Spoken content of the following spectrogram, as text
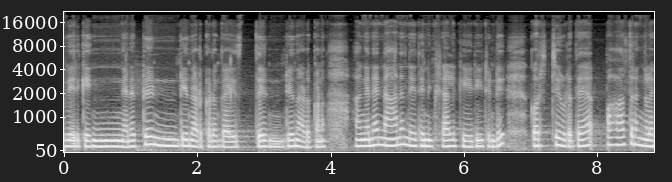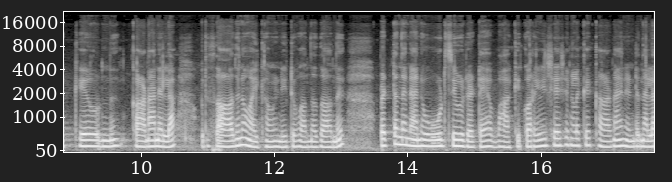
ഇവർക്ക് എങ്ങനെ തിണ്ടി നടക്കണം കൈസ് തെണ്ടി നടക്കണം. അങ്ങനെ ഞാൻ എന്ത് നിക്ഷാൽ കയറിയിട്ടുണ്ട് കുറച്ച് ഇവിടുത്തെ പാത്രങ്ങളൊക്കെ ഒന്ന് കാണാനല്ല ഒരു സാധനം വായിക്കാൻ വേണ്ടിയിട്ട് വന്നതാണ് പെട്ടെന്ന് ഞാൻ ഓടിച്ച് വിടട്ടെ. ബാക്കി കുറേ വിശേഷങ്ങളൊക്കെ കാണാനുണ്ട്. നല്ല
